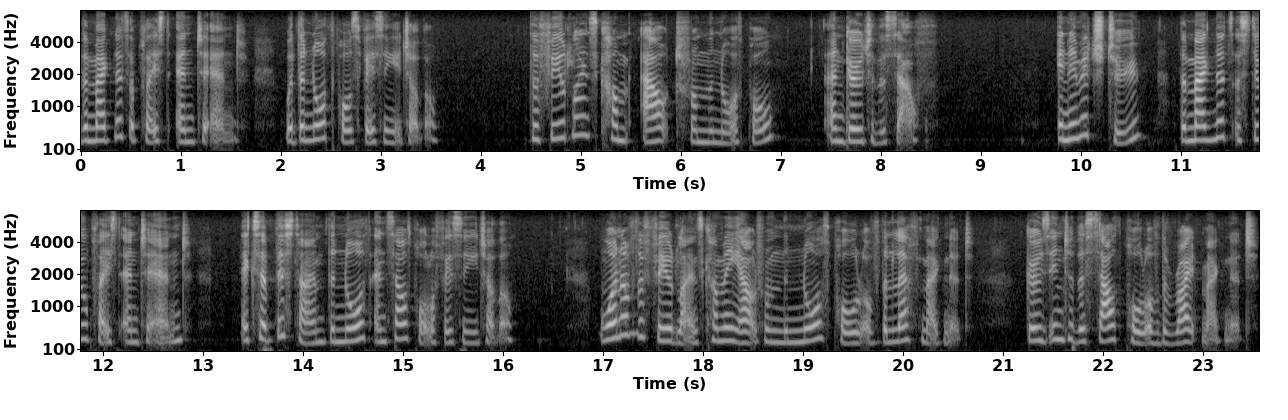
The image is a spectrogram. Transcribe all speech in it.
the magnets are placed end to end, with the north poles facing each other. The field lines come out from the north pole and go to the south. In image 2, the magnets are still placed end to end, except this time the north and south pole are facing each other. One of the field lines coming out from the north pole of the left magnet goes into the south pole of the right magnet.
